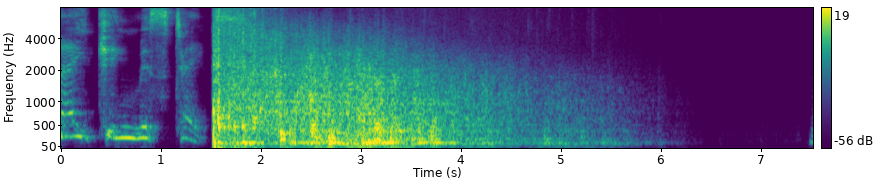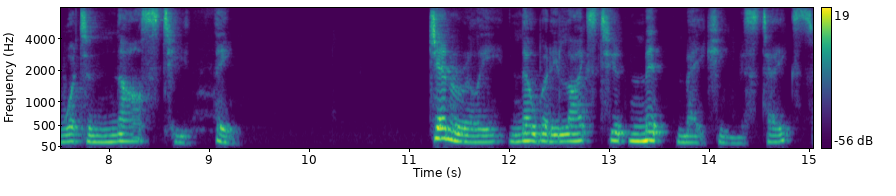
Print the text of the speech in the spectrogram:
making mistakes. What a nasty thing. Generally, nobody likes to admit making mistakes.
